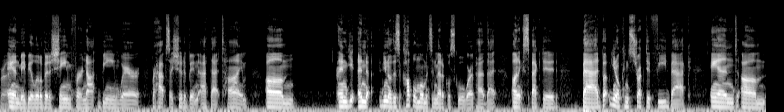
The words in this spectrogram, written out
right. and maybe a little bit of shame for not being where perhaps I should have been at that time? Um, and and you know, there's a couple moments in medical school where I've had that unexpected, bad, but you know, constructive feedback. And um,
